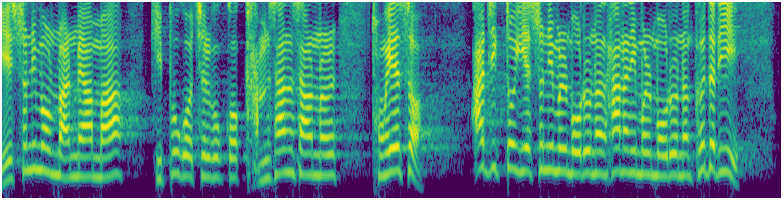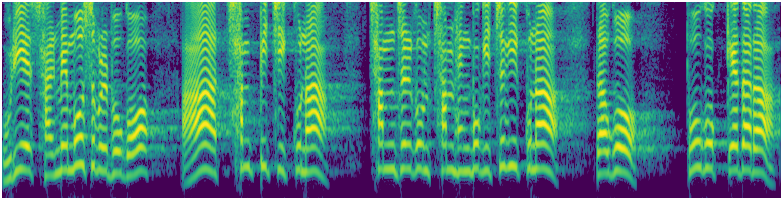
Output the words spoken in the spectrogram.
예수님을 말미암아 기쁘고 즐겁고 감사하는 삶을 통해서 아직도 예수님을 모르는 하나님을 모르는 그들이 우리의 삶의 모습을 보고 아 참빛이 있구나 참 즐거움 참 행복이 저기 있구나라고 보고 깨달아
